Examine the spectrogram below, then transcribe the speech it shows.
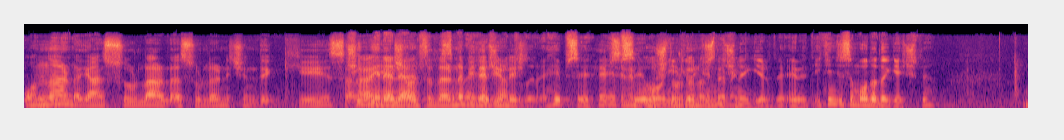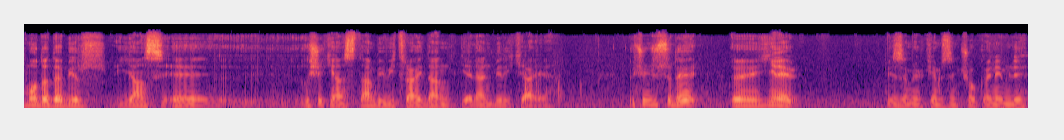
onlarla yani surlarla surların içindeki saray Çingeneler, yaşantılarını saray bile birleştirdi. Hepsi, Hepsini hepsi buluşturdunuz demek. içine girdi. Evet. İkincisi modada geçti. Modada bir yansı, e, ışık yansıtan bir vitraydan gelen bir hikaye. Üçüncüsü de e, yine bizim ülkemizin çok önemli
